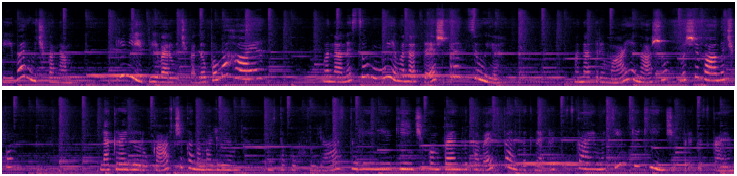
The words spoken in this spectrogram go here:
Ліва ручка нам. Привіт, ліва ручка, допомагає. Вона не сумує, вона теж працює. Вона тримає нашу вишиваночку. На краю рукавчика намалюємо ось таку хвилясту лінію кінчиком пензлика. Весь пензлик не притискаємо, тільки кінчик притискаємо.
